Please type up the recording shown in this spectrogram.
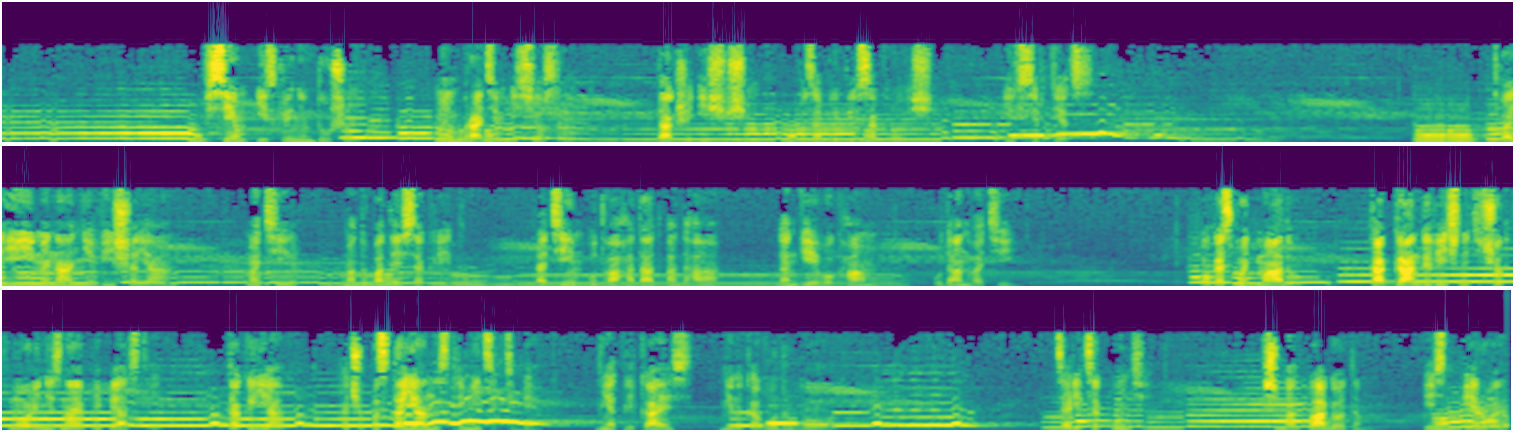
Всем искренним душам, моим братьям и сестрам, также ищущим позабытые сокровища их сердец. Твои имена не вишая, Матир, Мадупате Сакрит, Ратим Удвахатат Адха, Ганге Вокхам, Уданвати. О Господь Маду, как Ганга вечно течет к морю, не зная препятствий, так и я хочу постоянно стремиться к Тебе, не отвлекаясь ни на кого другого. Царица Кунти. Шимат Бхагаватам, песня первая,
